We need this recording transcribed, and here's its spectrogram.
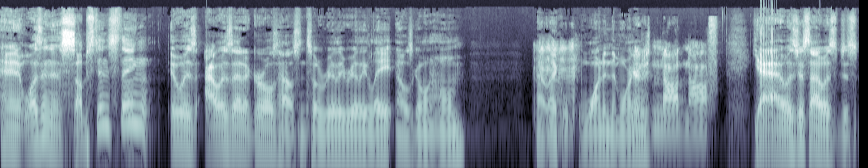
and it wasn't a substance thing. It was I was at a girl's house until really really late and I was going home at like mm. 1 in the You're morning. just nodding off. Yeah, it was just I was just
